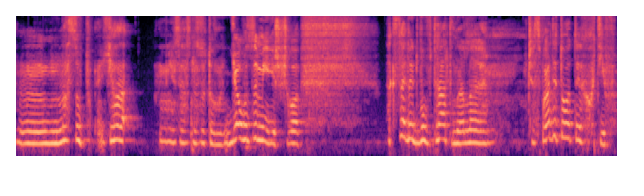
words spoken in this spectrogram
Наступ, я. Мені зараз не задумаю. Я розумію, що Акселіт був втратений, але чи справді того ти хотів?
